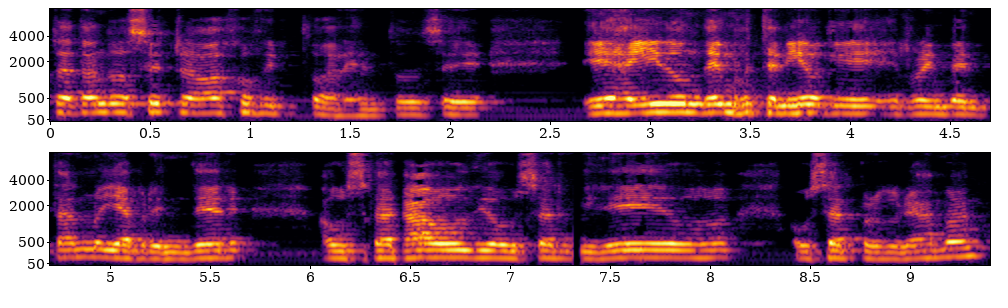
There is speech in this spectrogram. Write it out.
tratando de hacer trabajos virtuales. Entonces, es ahí donde hemos tenido que reinventarnos y aprender a usar audio, a usar video, a usar programas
